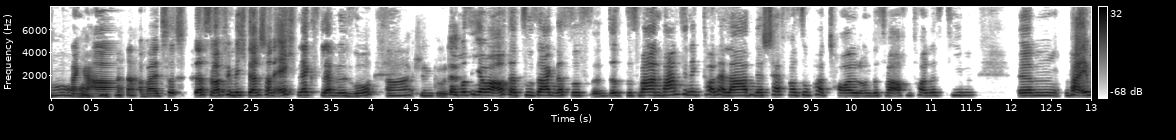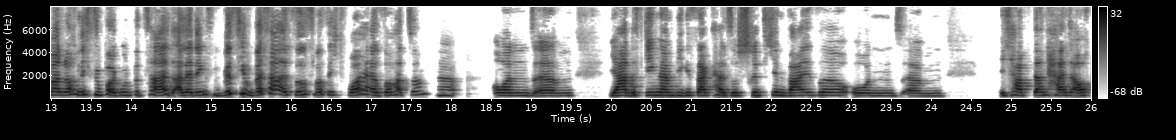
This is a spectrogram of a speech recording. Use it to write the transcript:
oh. dann gearbeitet. Das war für mich dann schon echt Next Level so. Ah, klingt gut. Da muss ich aber auch dazu sagen, dass das, das, das war ein wahnsinnig toller Laden. Der Chef war super toll und es war auch ein tolles Team. Ähm, war immer noch nicht super gut bezahlt, allerdings ein bisschen besser als das, was ich vorher so hatte. Ja. Und ähm, ja, das ging dann, wie gesagt, halt so schrittchenweise und ähm, ich habe dann halt auch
